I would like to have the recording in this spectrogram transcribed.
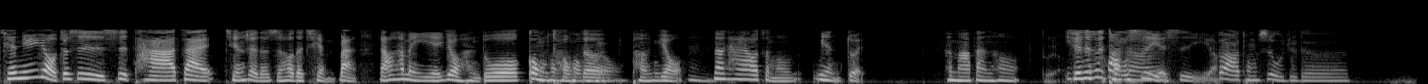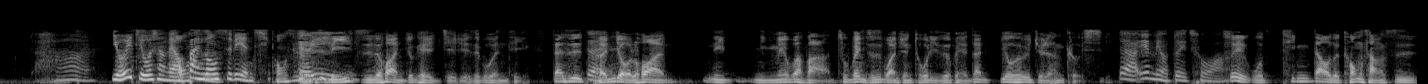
前女友就是是他在潜水的时候的前伴，然后他们也有很多共同的朋友，嗯那他要怎么面对？很麻烦哈。对啊，以前其实是同事也是一样。对啊，同事我觉得，哈，有一集我想聊办公室恋情，同事离职的话，你就可以解决这个问题。但是朋友的话，你你没有办法，除非你就是完全脱离这个朋友，但又会觉得很可惜。对啊，因为没有对错啊。所以我听到的通常是，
